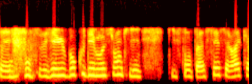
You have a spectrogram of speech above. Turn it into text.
j'ai eu beaucoup d'émotions qui, qui sont passées. C'est vrai que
